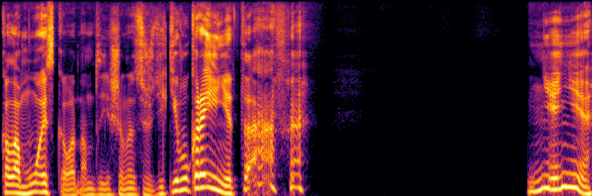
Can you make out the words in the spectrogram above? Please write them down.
Коломойського, там з іншими, тільки в Україні? Та. Ні, ні.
